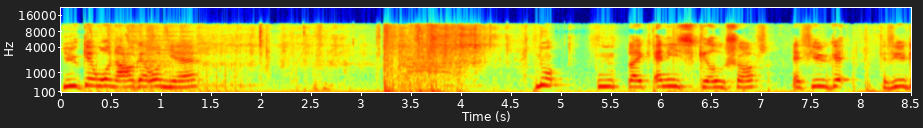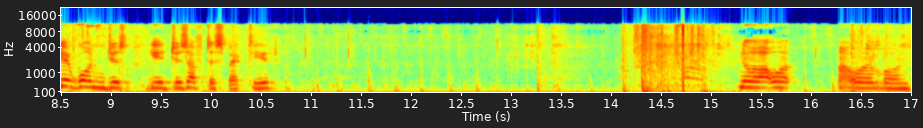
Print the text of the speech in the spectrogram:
You get one, I'll get one, yeah. No, like any skill shot. If you get, if you get one, just you just have to spectate. No, that one, that weren't one.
